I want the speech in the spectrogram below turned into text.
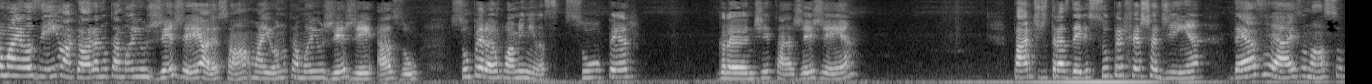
Outro maiôzinho, agora no tamanho GG, olha só, maiô no tamanho GG, azul, super amplo, ó, meninas, super grande, tá, GG. Parte de trás dele super fechadinha, 10 reais o nosso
